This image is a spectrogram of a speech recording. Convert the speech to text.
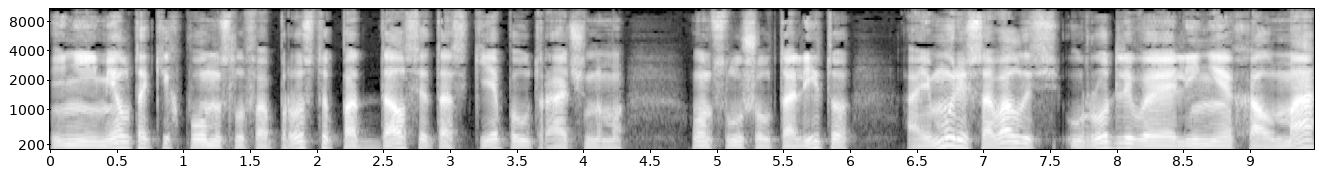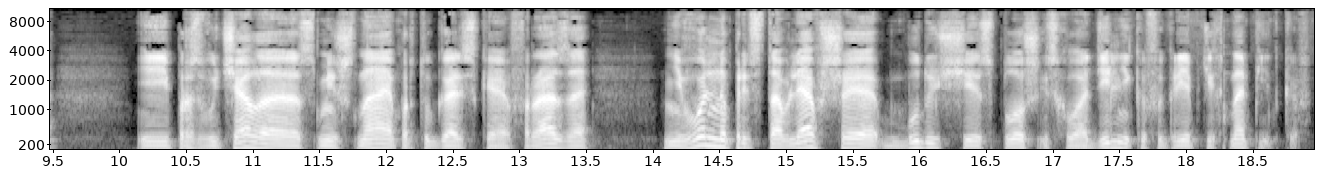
и не имел таких помыслов, а просто поддался тоске по утраченному. Он слушал Талиту, а ему рисовалась уродливая линия холма, и прозвучала смешная португальская фраза, невольно представлявшая будущее сплошь из холодильников и крепких напитков.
